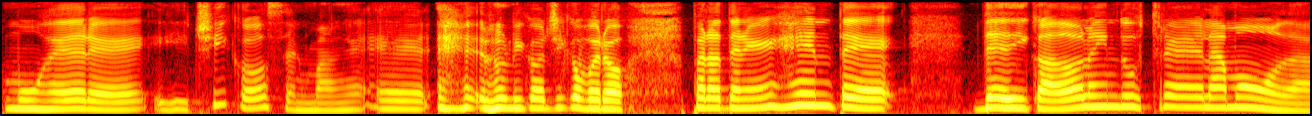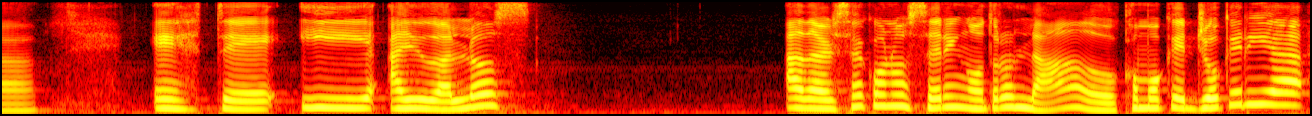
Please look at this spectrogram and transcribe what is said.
mujeres y chicos, el man es el único chico, pero para tener gente dedicada a la industria de la moda este, y ayudarlos a darse a conocer en otros lados. Como que yo quería,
